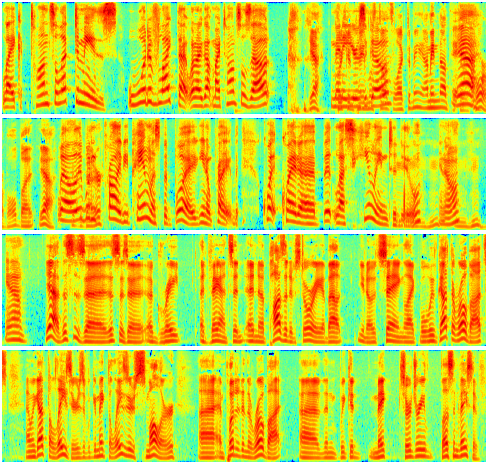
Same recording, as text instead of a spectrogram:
like tonsillectomies. Would have liked that when I got my tonsils out. Yeah, Many years ago. Tonsillectomy. I mean, not Yeah. horrible, but yeah. Well, it wouldn't better. probably be painless, but boy, you know, probably quite quite a bit less healing to do. Mm-hmm, You know, yeah. Yeah, this is a this is a, a great advance and, and a positive story about you know saying like, well, we've got the robots and we got the lasers. If we can make the lasers smaller uh, and put it in the robot, uh, then we could make surgery less invasive.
